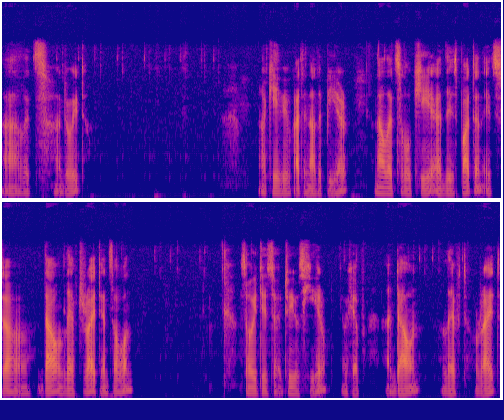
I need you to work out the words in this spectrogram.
Uh, let's uh, do it. Okay we've got another pear now let's look here at this button. It's uh, down left right and so on. So it is uh, to use here. We have uh, down left right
